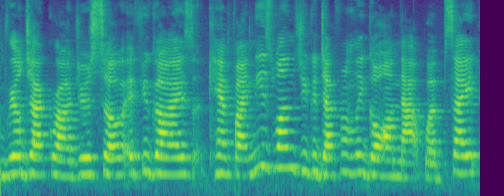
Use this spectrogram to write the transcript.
real Jack Rogers. So if you guys can't find these ones you could definitely go on that website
